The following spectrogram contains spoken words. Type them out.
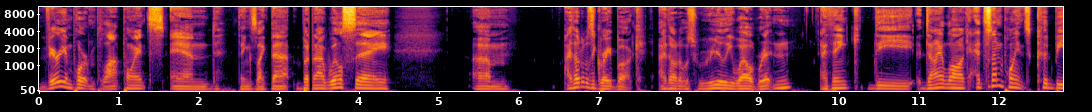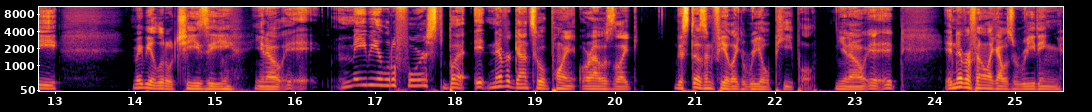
very important plot points and things like that. But I will say, um, I thought it was a great book. I thought it was really well written. I think the dialogue at some points could be maybe a little cheesy, you know, it, maybe a little forced, but it never got to a point where I was like, this doesn't feel like real people. You know, it, it, it never felt like I was reading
